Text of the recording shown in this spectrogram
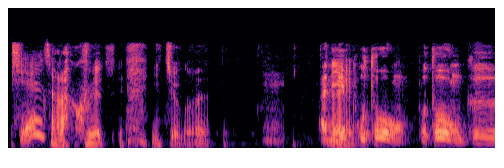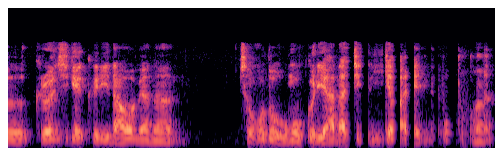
피해자라고요. 이쪽은 아니 네. 보통 보통 그 그런 식의 글이 나오면은 적어도 옹호글이 하나씩 이게 말있는데 보통은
